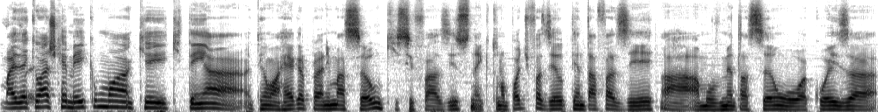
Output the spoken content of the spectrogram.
mas é que eu acho que é meio que que uma que, que tem, a, tem uma regra pra animação que se faz isso, né? Que tu não pode fazer, tentar fazer a, a movimentação ou a coisa,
